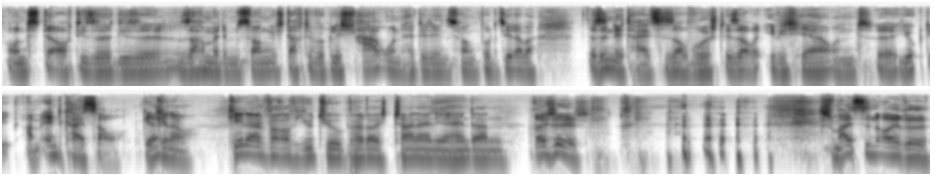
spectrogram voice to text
und auch diese diese Sache mit dem Song, ich dachte wirklich, Harun hätte den Song produziert, aber das sind Details, das ist auch wurscht, ist auch ewig her und äh, juckt am Ende kein Sau. Gell? Genau. Geht einfach auf YouTube, hört euch China in Your Hand an. Richtig. Schmeißt in eure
